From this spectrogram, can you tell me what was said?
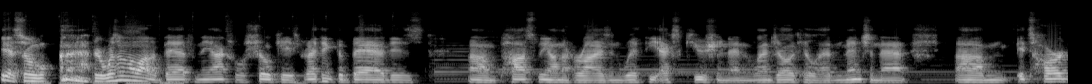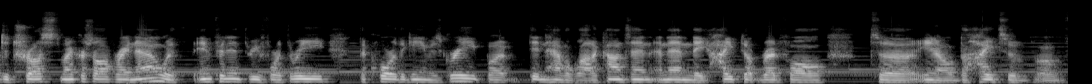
Yeah, so there wasn't a lot of bad from the actual showcase, but I think the bad is um, possibly on the horizon with the execution. And Angelica Hill had mentioned that. Um, it's hard to trust Microsoft right now with Infinite 343. The core of the game is great, but didn't have a lot of content. And then they hyped up Redfall to you know the heights of, of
